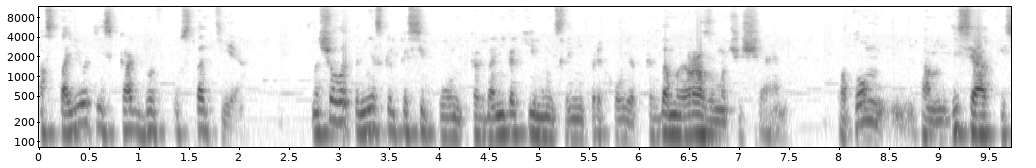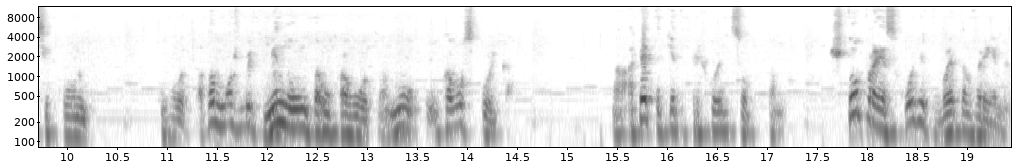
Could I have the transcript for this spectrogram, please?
остаетесь как бы в пустоте. Сначала это несколько секунд, когда никакие мысли не приходят, когда мы разум очищаем. Потом там десятки секунд, вот. Потом, может быть, минута у кого-то, ну, у кого сколько. А, опять-таки это приходит с опытом. Что происходит в это время?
